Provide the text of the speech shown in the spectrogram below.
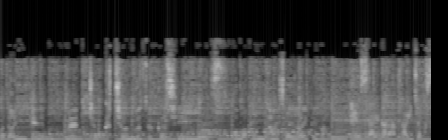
話題ゲーム。めちゃくちゃ難しいんです。おまけに対戦相手が。天才なら最弱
